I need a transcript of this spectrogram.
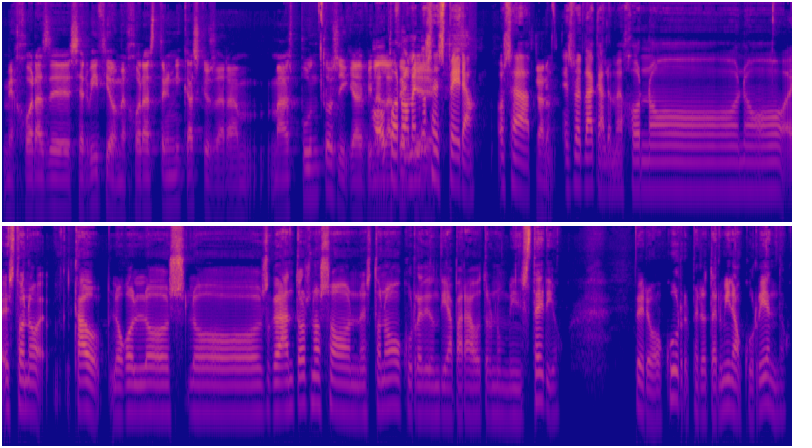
mejoras de servicio o mejoras técnicas que os darán más puntos y que al final. O por lo menos se espera. O sea, es verdad que a lo mejor no, no. Esto no. Claro, luego los, los grantos no son. Esto no ocurre de un día para otro en un ministerio. Pero ocurre, pero termina ocurriendo.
